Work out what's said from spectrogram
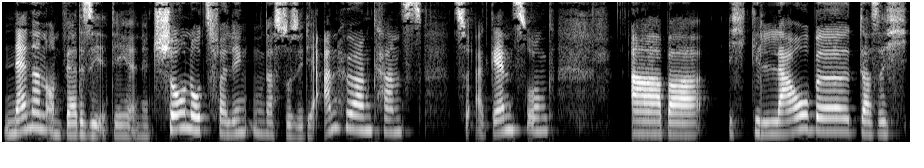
nennen und werde sie dir in den Show Notes verlinken, dass du sie dir anhören kannst zur Ergänzung. Aber ich glaube, dass ich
